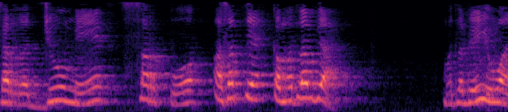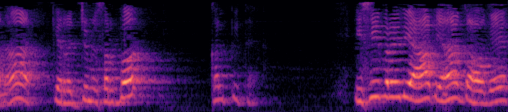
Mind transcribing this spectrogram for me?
सर रज्जु में सर्प असत्य का मतलब क्या? मतलब यही हुआ ना कि रज्जु में सर्प कल्पित है। इसी पर यदि आप यहाँ कहोगे,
